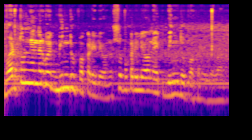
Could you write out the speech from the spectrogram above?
વર્તુળની અંદર કોઈ એક બિંદુ પકડી લેવાનું. શું પકડી લેવાનું? એક બિંદુ પકડી લેવાનું.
